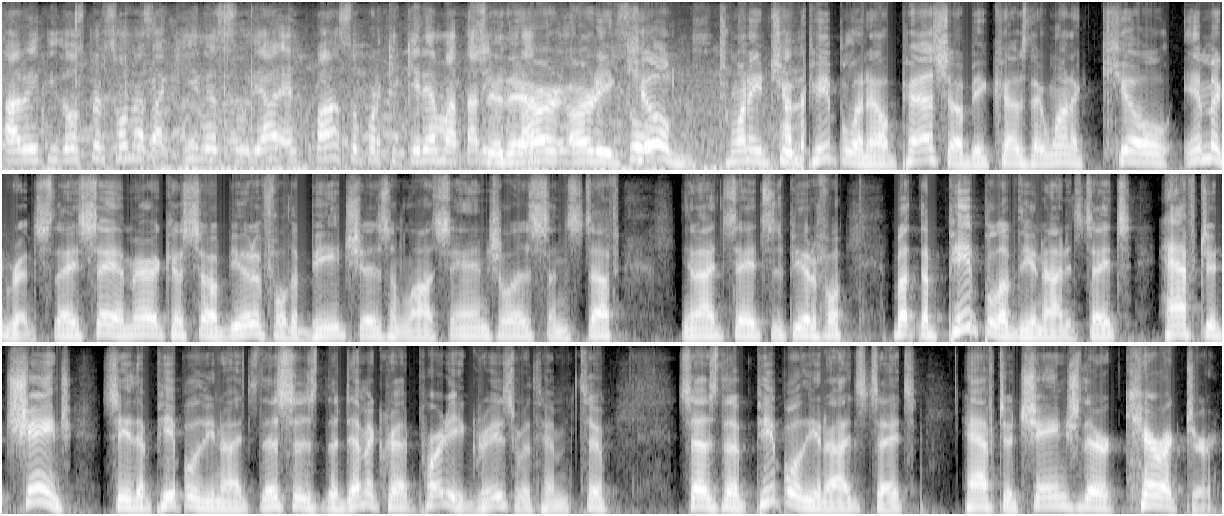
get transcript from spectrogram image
a 22 personas aquí en el ciudad El Paso porque quieren matar See, they are, already So, killed 22 people in El Paso because they want to kill immigrants. They say America's so beautiful, the beaches and Los Angeles and stuff. The United States is beautiful, but the people of the United States have to change. See, the people of the United States, this is the Democrat Party agrees with him too. Says the people of the United States have to change their character.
